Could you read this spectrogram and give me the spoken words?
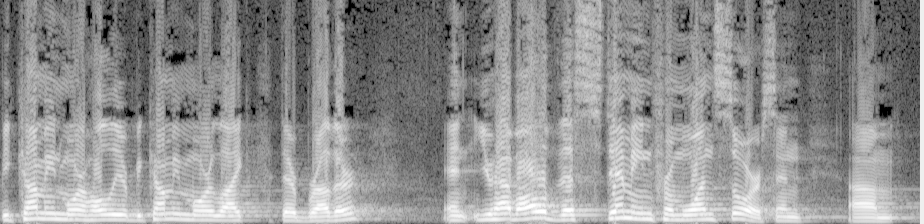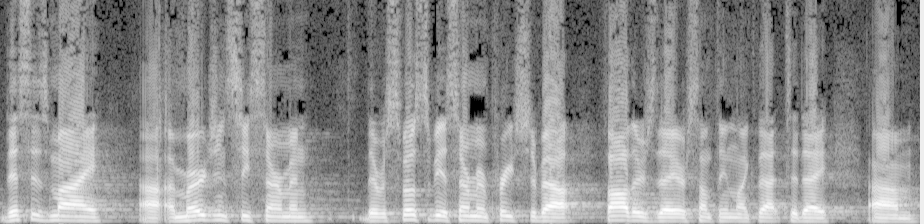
becoming more holy or becoming more like their brother. And you have all of this stemming from one source. And um, this is my uh, emergency sermon. There was supposed to be a sermon preached about Father's Day or something like that today. Um,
